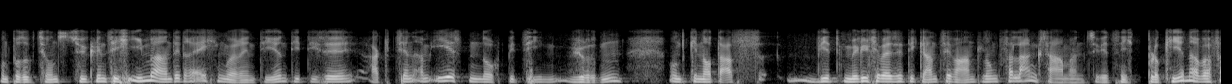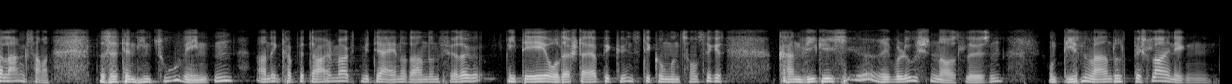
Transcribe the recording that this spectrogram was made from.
und Produktionszyklen sich immer an den Reichen orientieren, die diese Aktien am ehesten noch beziehen würden. Und genau das wird möglicherweise die ganze Wandlung verlangsamen. Sie wird es nicht blockieren, aber verlangsamen. Das heißt, ein Hinzuwenden an den Kapitalmarkt mit der ein oder anderen Förderidee oder Steuerbegünstigung und sonstiges kann wirklich Revolution auslösen und diesen Wandel beschleunigen.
